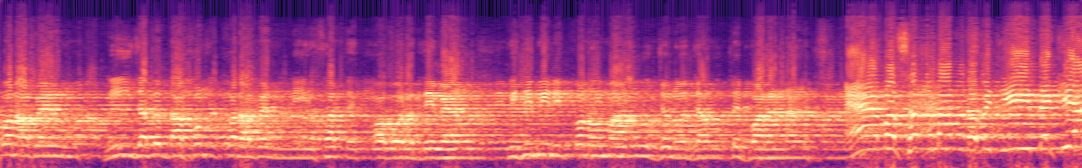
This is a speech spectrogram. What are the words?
করাবেন, নিজ যাতে দাফন করাবেন, নিজ হাতে কবর দিবেন। পৃথিবীর কোনো মানুষ যেন জানতে পারে না। এ মুসলমান নবীজি, দেখিয়া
